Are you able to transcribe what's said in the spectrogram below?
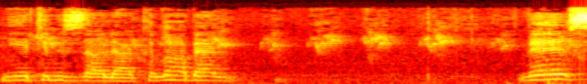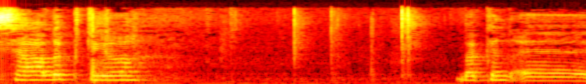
niyetinizle alakalı haber. Ve sağlık diyor. Bakın e,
